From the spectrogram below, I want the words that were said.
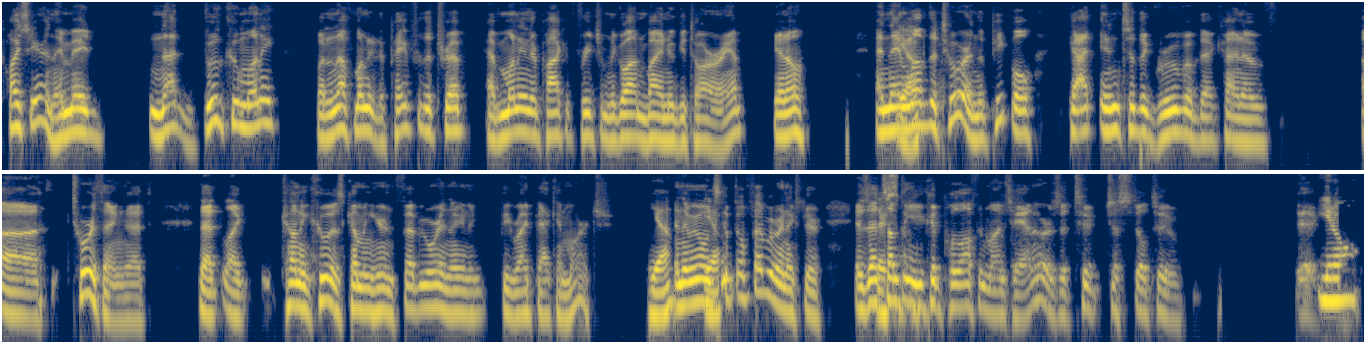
twice a year, and they made not buku money, but enough money to pay for the trip, have money in their pocket for each of them to go out and buy a new guitar or amp. You know, and they loved the tour, and the people got into the groove of that kind of uh tour thing that that like Counting Coup is coming here in February and they're going to be right back in March. yeah. And then we won't Yeah. it till February next year. Is that There's something some- you could pull off in Montana or is it too just still too big? You know,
